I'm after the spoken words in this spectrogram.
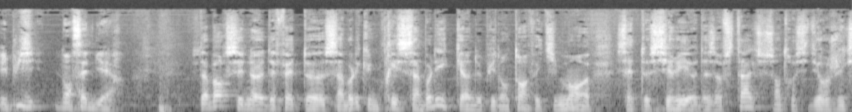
et puis dans cette guerre? D'abord, c'est une défaite euh, symbolique, une prise symbolique. Hein. Depuis longtemps, effectivement, euh, cette Syrie euh, d'Azovstal, ce centre sidérurgique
